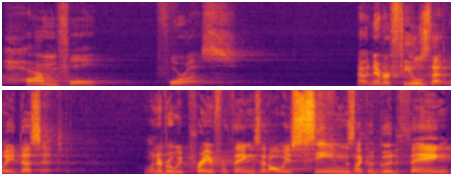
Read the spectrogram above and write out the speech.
harmful for us. Now, it never feels that way, does it? Whenever we pray for things, it always seems like a good thing.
